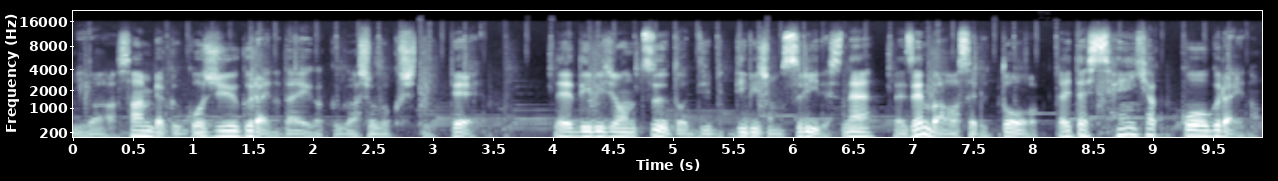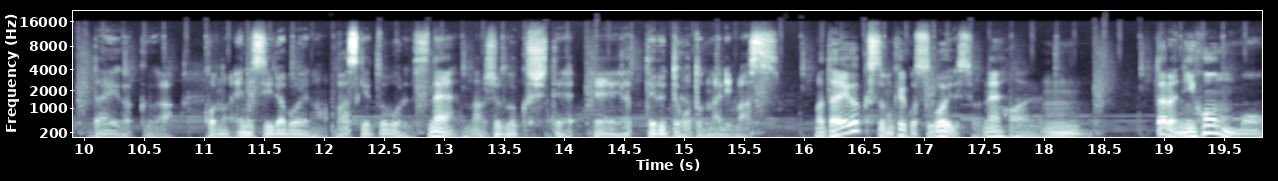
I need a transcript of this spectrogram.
には350ぐらいの大学が所属していてでディビジョン2とディディビジョン3ですね。で全部合わせると大体1100校ぐらいの大学がこの NCAA のバスケットボールですね。まあ所属して、えーやってるってことになります、まあ、大学数も結構すごいですよね、はい。うん、ただ日本も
